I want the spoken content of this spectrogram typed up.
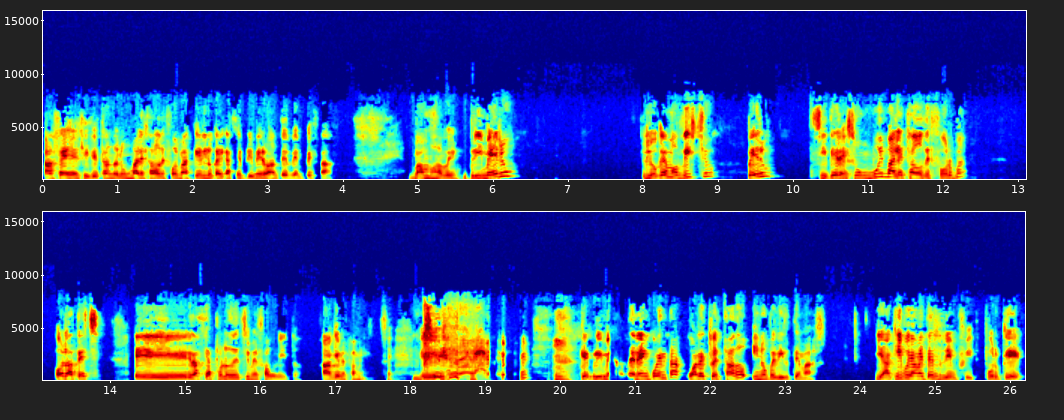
a hacer ejercicio estando en un mal estado de forma, ¿qué es lo que hay que hacer primero antes de empezar? Vamos a ver. Primero, lo que hemos dicho, pero si tienes un muy mal estado de forma, hola Tech, eh, gracias por lo de streamer favorito. Ah, que no es para mí. Sí. Eh, que primero tener en cuenta cuál es tu estado y no pedirte más. Y aquí voy a meter el Ring Fit. ¿Por qué?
